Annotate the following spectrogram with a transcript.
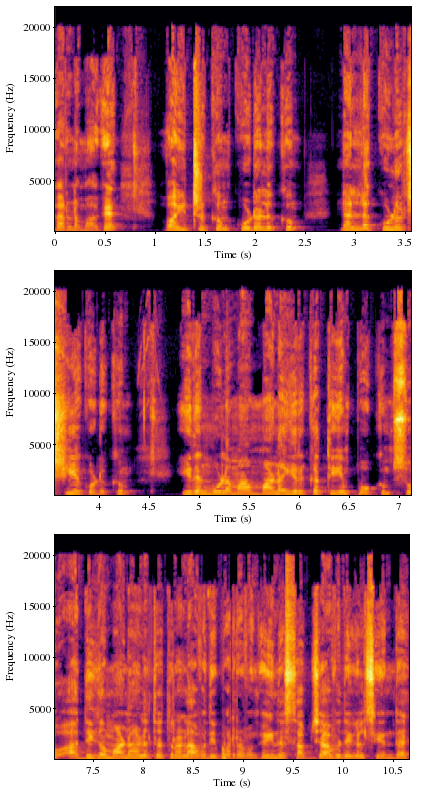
காரணமாக வயிற்றுக்கும் குடலுக்கும் நல்ல குளிர்ச்சியை கொடுக்கும். இதன் மூலமாக மன இறுக்கத்தையும் போக்கும். ஸோ அதிக மன அழுத்தத்தினால் அவதிப்படுறவங்க இந்த சப்ஜா விதைகள் சேர்ந்த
